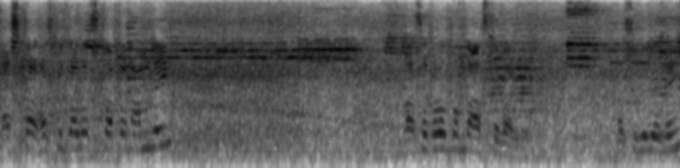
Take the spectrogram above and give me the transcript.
অ্যাস্টার হসপিটালের স্টপে নামলেই বাসে করেও তোমরা আসতে পারবে। অসুবিধা নেই।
